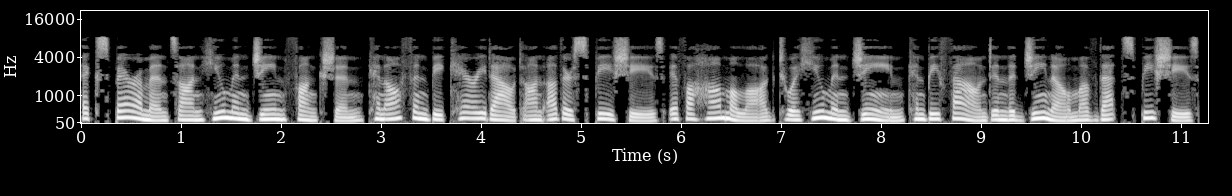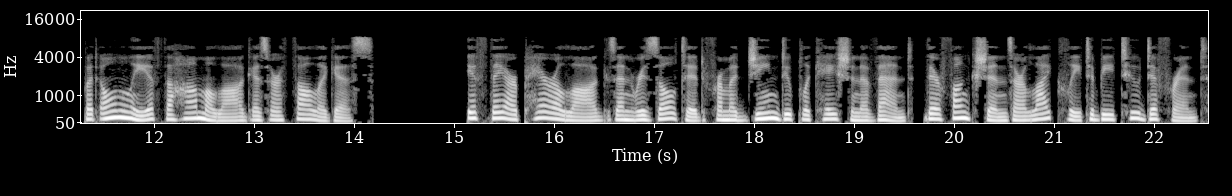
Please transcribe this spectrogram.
Experiments on human gene function can often be carried out on other species if a homologue to a human gene can be found in the genome of that species, but only if the homologue is orthologous. If they are paralogs and resulted from a gene duplication event, their functions are likely to be too different.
